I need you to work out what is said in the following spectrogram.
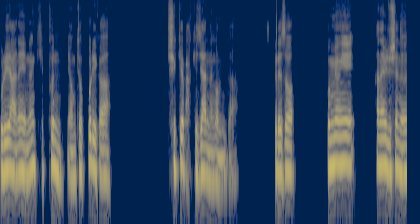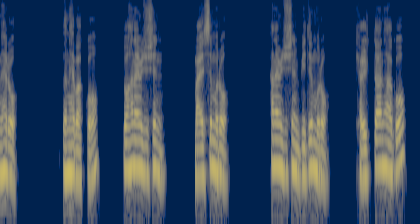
우리 안에 있는 깊은 영적 뿌리가 쉽게 바뀌지 않는 겁니다. 그래서 분명히 하나님이 주신 은혜로 은혜 받고 또 하나님이 주신 말씀으로 하나님이 주신 믿음으로 결단하고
